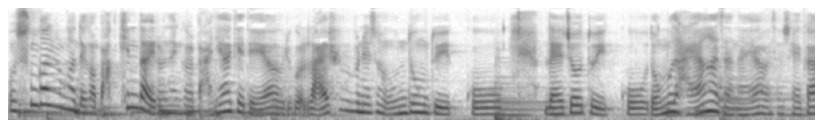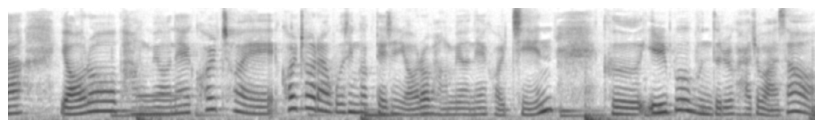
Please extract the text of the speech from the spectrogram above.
어, 순간순간 내가 막힌다 이런 생각을 많이 하게 돼요. 그리고 life 부분에서는 운동도 있고 레저도 있고 너무 다양하잖아요. 그래서 제가 여러 방면의 culture에 culture라고 생각되는 여러 방면에 걸친 그 일부 분들을 가져와서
